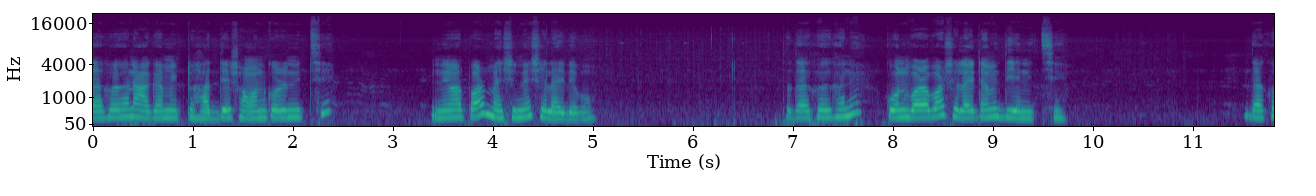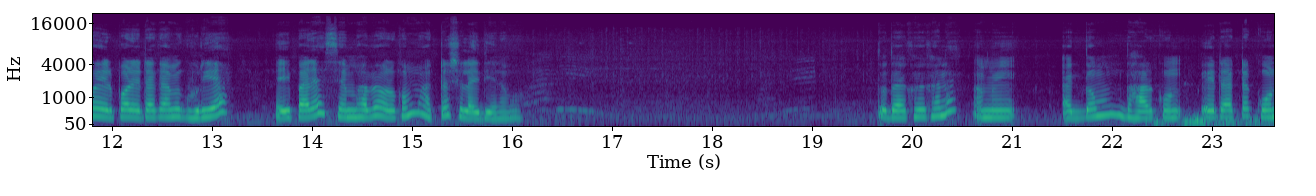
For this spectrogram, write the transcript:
দেখো এখানে আগে আমি একটু হাত দিয়ে সমান করে নিচ্ছি। নেওয়ার পর মেশিনে সেলাই দেব। তো দেখো এখানে কোন বরাবর সেলাইটা আমি দিয়ে নিচ্ছি। দেখো এরপর এটাকে আমি ঘুরিয়ে এই পারে সেমভাবে ওরকম একটা সেলাই দিয়ে নেব। তো দেখো এখানে আমি একদম ধার কোন, এটা একটা কোন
